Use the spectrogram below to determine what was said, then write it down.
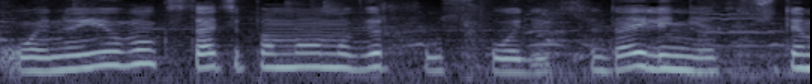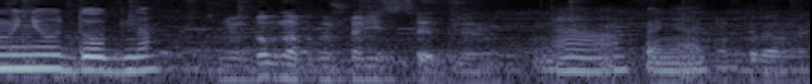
Ой, ну ему, кстати, по-моему, вверху сходится, да, или нет? Что-то ему неудобно. Неудобно, потому что они сцеплены. А, понятно. Аккуратно.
